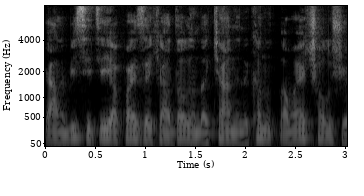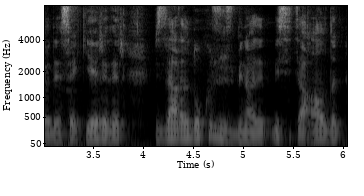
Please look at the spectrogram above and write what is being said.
Yani BCT yapay zeka dalında kendini kanıtlamaya çalışıyor desek yeridir. Bizler de 900 bin adet BCT aldık.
